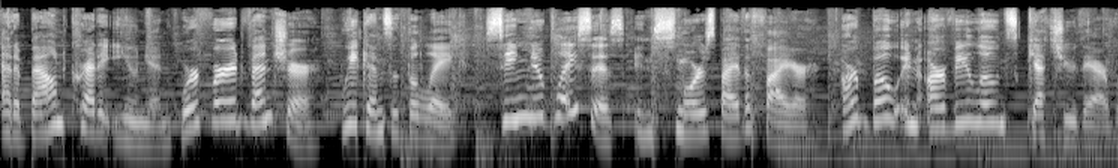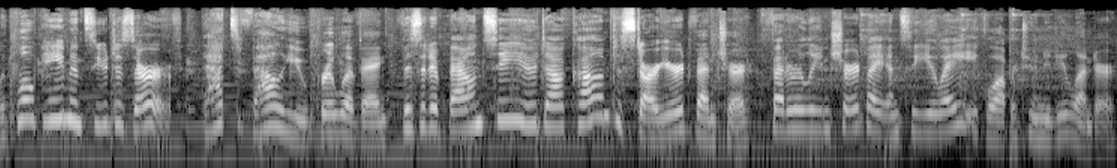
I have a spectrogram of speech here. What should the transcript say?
At Abound Credit Union, we're for adventure, weekends at the lake, seeing new places, and s'mores by the fire. Our boat and RV loans get you there with low payments you deserve. That's value for living. Visit aboundcu.com to start your adventure. Federally insured by NCUA Equal Opportunity Lender.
